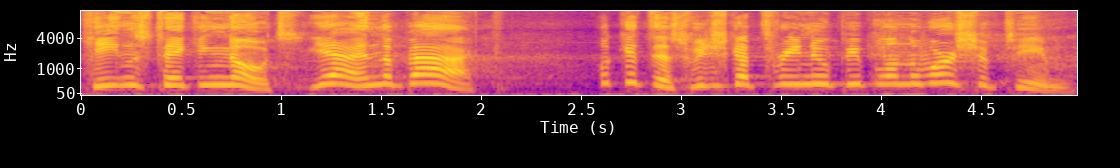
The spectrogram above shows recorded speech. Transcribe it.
Keaton's taking notes. Yeah, in the back. Look at this. We just got three new people on the worship team.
